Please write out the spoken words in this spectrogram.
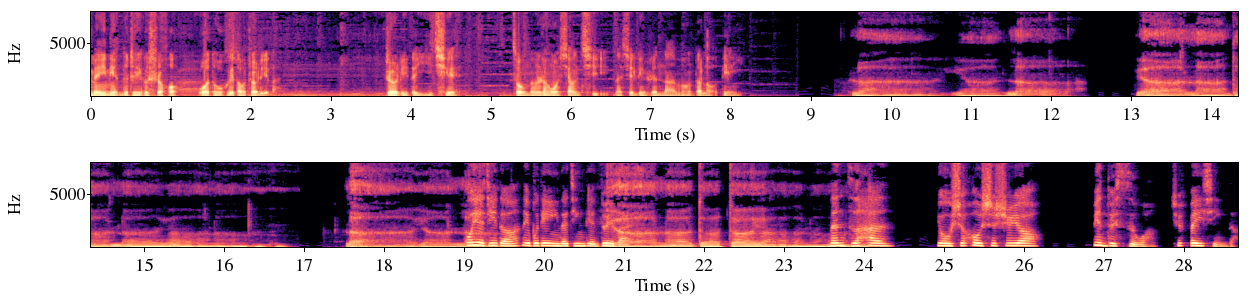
每年的这个时候，我都会到这里来。这里的一切，总能让我想起那些令人难忘的老电影。啦呀啦。呀啦哒啦呀啦，啦。我也记得那部电影的经典对白。男子汉有时候是需要面对死亡去飞行的。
